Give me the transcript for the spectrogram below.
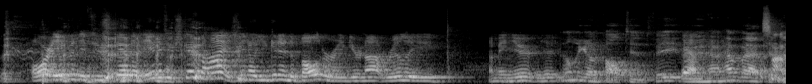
Or even if you're scared of, even if you're scared of heights, you know, you get into bouldering, you're not really, I mean, you're, You're you're only gonna fall ten feet. Yeah. I mean, how, how bad That's can that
